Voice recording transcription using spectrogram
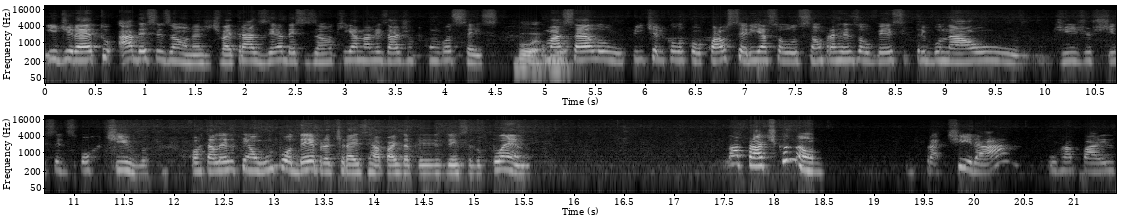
ir direto à decisão, né? A gente vai trazer a decisão aqui e analisar junto com vocês. Boa. O Marcelo boa. Pitt ele colocou qual seria a solução para resolver esse tribunal de justiça desportiva. Fortaleza tem algum poder para tirar esse rapaz da presidência do pleno? Na prática, não. Para tirar o rapaz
